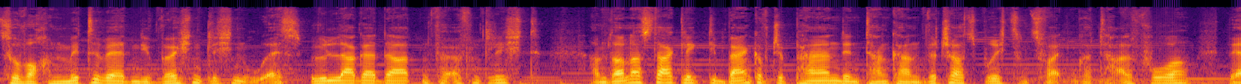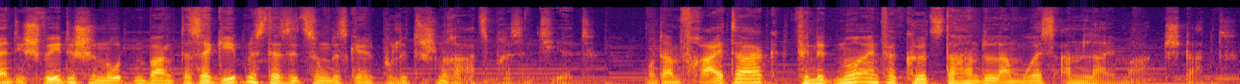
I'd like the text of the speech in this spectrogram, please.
Zur Wochenmitte werden die wöchentlichen US-Öllagerdaten veröffentlicht. Am Donnerstag legt die Bank of Japan den Tankan Wirtschaftsbericht zum zweiten Quartal vor, während die schwedische Notenbank das Ergebnis der Sitzung des Geldpolitischen Rats präsentiert. Und am Freitag findet nur ein verkürzter Handel am US-Anleihemarkt statt.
